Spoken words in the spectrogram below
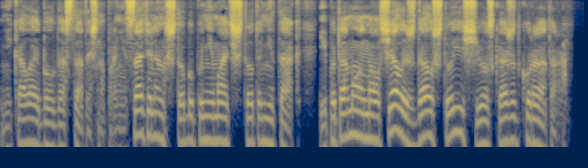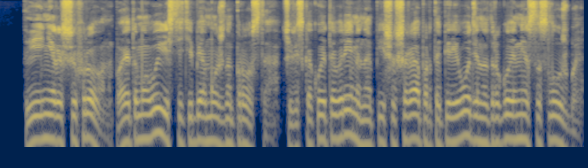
Николай был достаточно проницателен, чтобы понимать, что-то не так, и потому он молчал и ждал, что еще скажет куратор. «Ты не расшифрован, поэтому вывести тебя можно просто. Через какое-то время напишешь рапорт о переводе на другое место службы.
